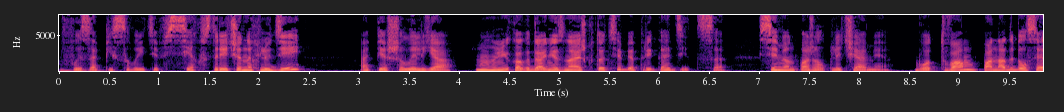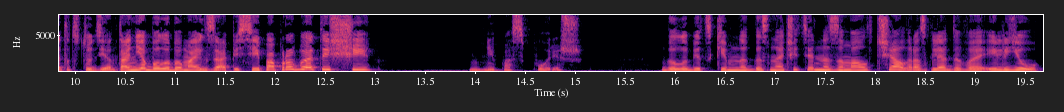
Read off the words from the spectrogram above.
«Вы записываете всех встреченных людей?» — опешил Илья. «Ну, «Никогда не знаешь, кто тебе пригодится». Семен пожал плечами. «Вот вам понадобился этот студент, а не было бы моих записей. Попробуй отыщи». «Не поспоришь». Голубицкий многозначительно замолчал, разглядывая Илью.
